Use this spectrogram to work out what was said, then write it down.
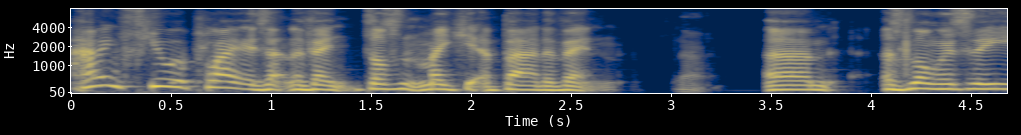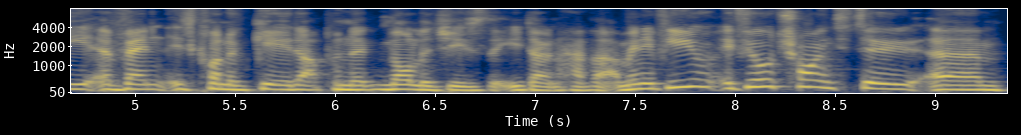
having fewer players at an event doesn't make it a bad event. Um as long as the event is kind of geared up and acknowledges that you don't have that i mean if you if you're trying to do um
